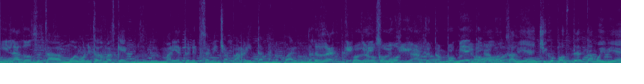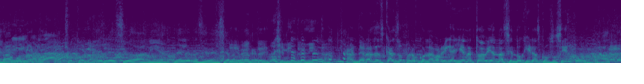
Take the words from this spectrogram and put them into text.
Y Oh. las dos estaban muy bonitas, nomás que pues, María Antonieta está bien chaparrita, no para. o sea, que- Pues yo no soy como- un gigante tampoco. Mire No, está bien, chico. Para usted está muy bien. Está Sí, bueno el ¿verdad? pan de chocolate. Dele ciudadanía, dele residencia a la mujer. vete, chilindrinita. Andará descalzo, pero con la barriga llena todavía anda haciendo giras con su circo. Ándale,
